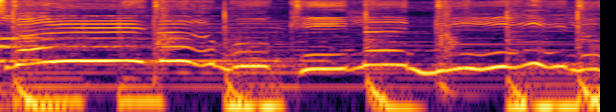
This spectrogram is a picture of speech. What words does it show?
స్వర్గముఖిల నీలో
